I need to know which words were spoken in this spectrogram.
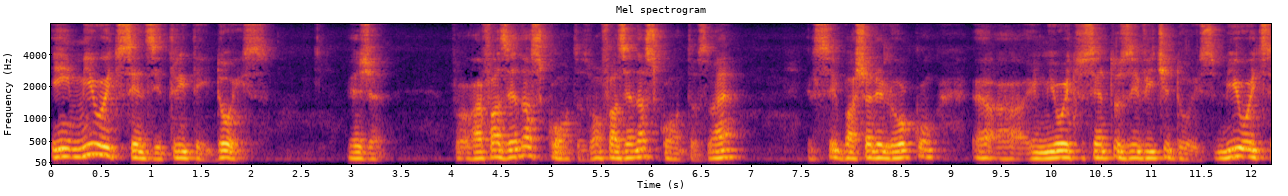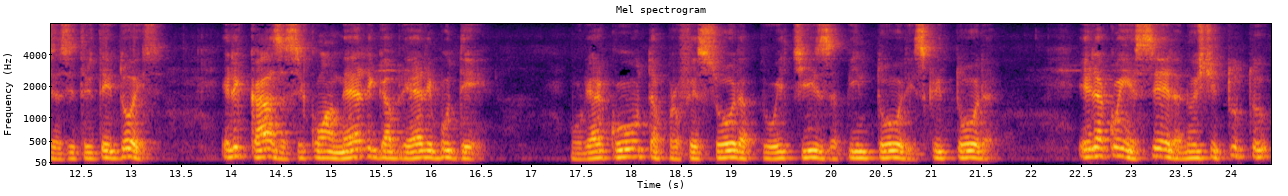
em 1832, veja, vai fazendo as contas, vão fazendo as contas, não é? Ele se bacharelou com, uh, em 1822. 1832, ele casa-se com Amélie Gabriele Boudet, mulher culta, professora, poetisa, pintora, escritora. Ele a conhecera no Instituto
